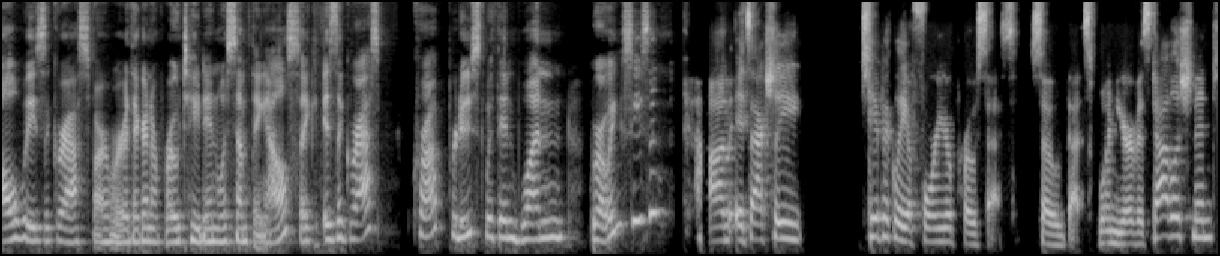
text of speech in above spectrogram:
always a grass farmer. They're going to rotate in with something else. Like, is the grass crop produced within one growing season? Um, it's actually typically a four year process. So that's one year of establishment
